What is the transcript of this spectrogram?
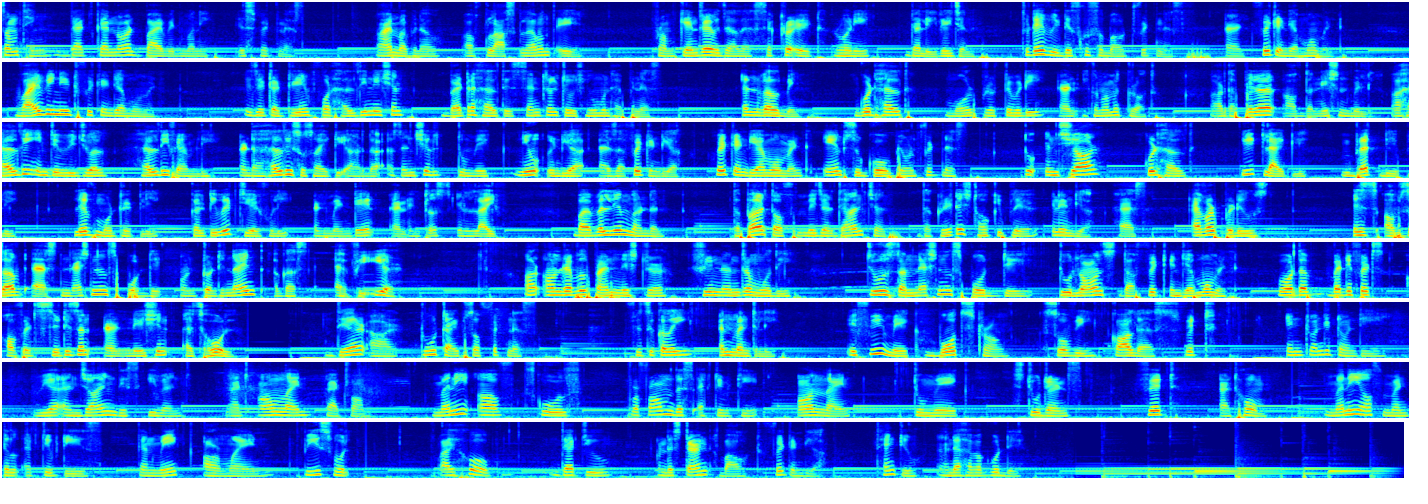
Something that cannot buy with money is fitness. I am Abhinav of class 11th A from Kendriya Vidyalaya Sector 8, Rohini, Delhi region. Today we discuss about fitness and Fit India movement. Why we need Fit India movement? Is it a dream for healthy nation? Better health is central to human happiness and well-being. Good health, more productivity and economic growth are the pillar of the nation building. A healthy individual, healthy family and a healthy society are the essential to make new India as a fit India. Fit India movement aims to go beyond fitness to ensure good health, eat lightly, breathe deeply, live moderately, cultivate cheerfully and maintain an interest in life. By William London. The birth of Major Dhyan Chand, the greatest hockey player in India has ever produced, is observed as National Sport Day on 29th August every year. Our Honorable Prime Minister Sri Narendra Modi chose the National Sport Day to launch the Fit India movement for the benefits of its citizen and nation as whole. There are two types of fitness physically and mentally. If we make both strong, so we call as fit. In 2020, we are enjoying this event at online platform. Many of schools perform this activity online to make students fit at home. Many of mental activities can make our mind peaceful. I hope that you understand about Fit India. Thank you and have a good day.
